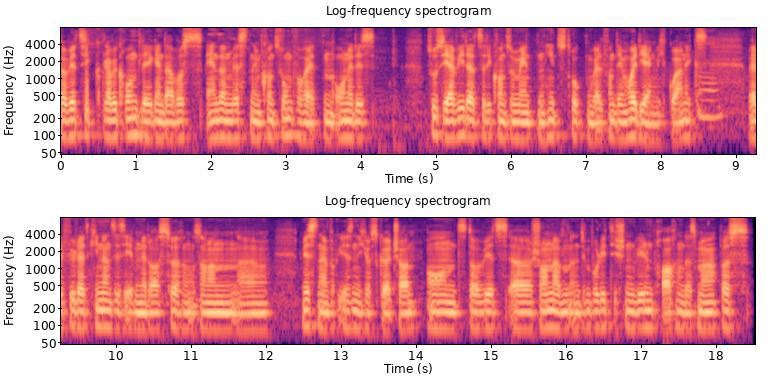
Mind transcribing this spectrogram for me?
da wird sich, glaube ich, grundlegend auch was ändern müssen im Konsumverhalten, ohne das zu sehr wieder zu den Konsumenten hinzudrucken, weil von dem halte ich eigentlich gar nichts. Mhm. Weil viele Leute können es eben nicht aussuchen, sondern äh, müssen einfach irrsinnig aufs Geld schauen. Und da wird es äh, schon den politischen Willen brauchen, dass man was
